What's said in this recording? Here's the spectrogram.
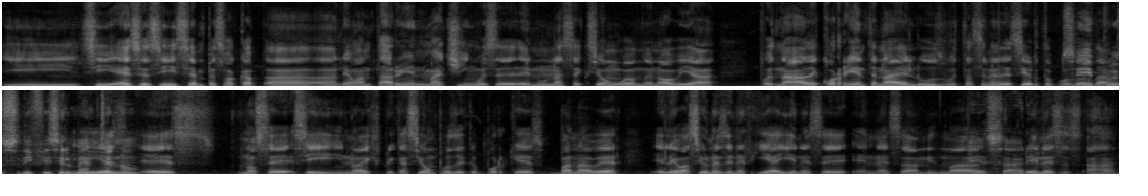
Y sí, ese sí se empezó a, a- a levantar bien machingo ese, en una sección, güey, donde no había pues nada de corriente, nada de luz, güey. Estás en el desierto, pues, sí, ¿verdad? pues difícilmente, es, ¿no? es, no sé, sí, y no hay explicación, pues, de que por qué van a haber elevaciones de energía ahí en ese, en esa misma, Esa área. en ajá,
